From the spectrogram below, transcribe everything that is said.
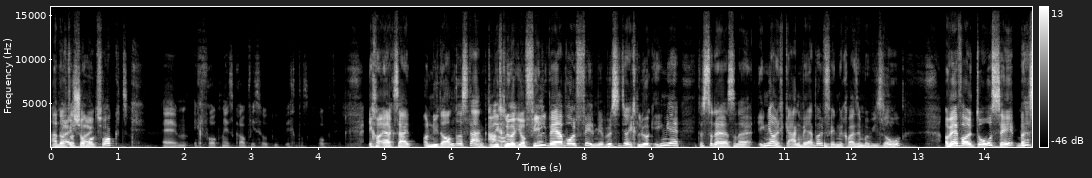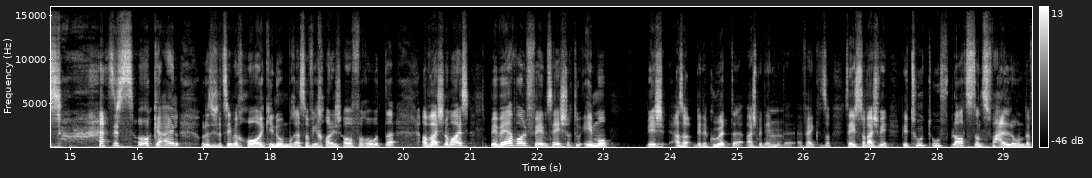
Habt ihr euch das schon mal gefragt? ähm, ich frage mich jetzt gerade, wieso du dich das gefragt hast. Ich habe ehrlich gesagt an nichts anderes gedacht. Und Ah, ich schaue ja viel Werwolf-Filme. Ihr wisst ja, ich schaue irgendwie, das ist so eine, so eine irgendwie habe ich gerne Werwolf-Filme, ich weiß nicht mal wieso. Auf jeden Fall, hier sieht man es. Es ist so geil. Und es ist eine ziemlich horrige Nummer, so viel kann ich schon verraten. Aber weißt du, normalerweise, bei Werwolf-Filmen siehst du immer, wie ist, also bei den guten, weißt du, bei denen mit den Effekten so, siehst du so, weißt du, wie, wie die Haut aufplatzt und das Fell unten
